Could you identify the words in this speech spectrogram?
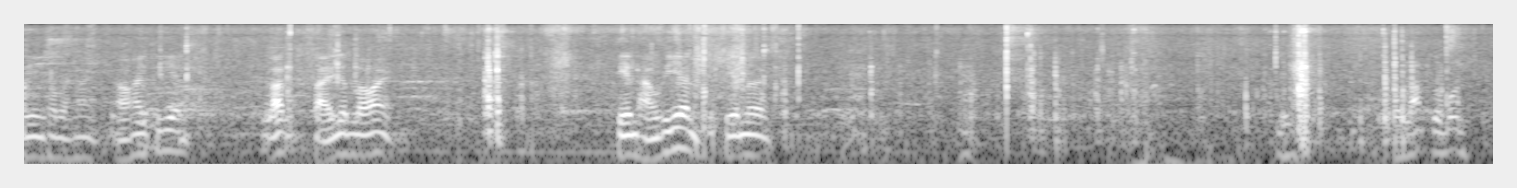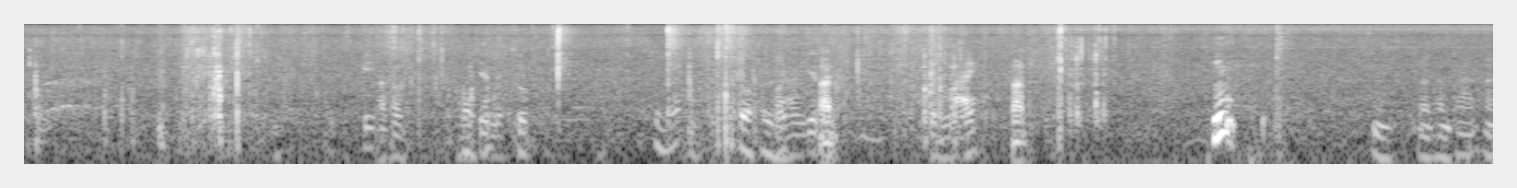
วิ่งเข้าไปให้ เอาให้เพี่เย็นรัดสายเรียบร้อย เตรียมถังเพี่เย็นเตรียมเลย รับตัวบนเอาเจ็ดเลยสุดตัดเป็นไหลเราทำท่าอะ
